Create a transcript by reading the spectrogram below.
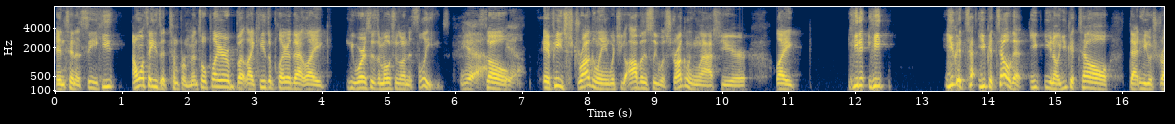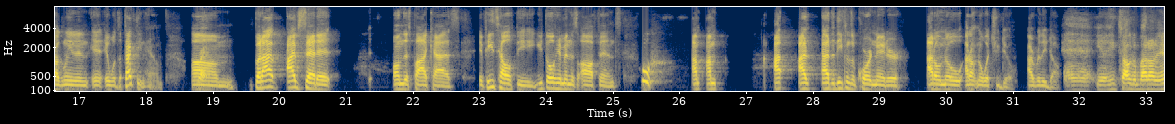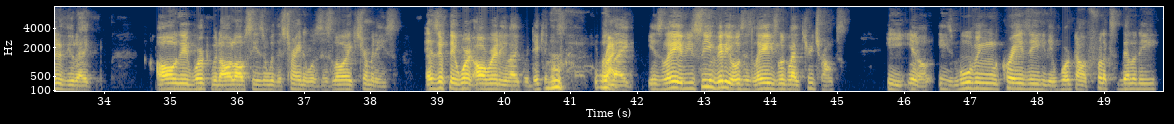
in Tennessee, he I won't say he's a temperamental player, but like he's a player that like he wears his emotions on his sleeves. yeah. So yeah, if he's struggling, which he obviously was struggling last year, like he he you could te- you could tell that you you know you could tell that he was struggling and it, it was affecting him. Right. Um, but I've I've said it on this podcast. If he's healthy, you throw him in this offense. Whew. I'm I'm I, I as a defensive coordinator, I don't know I don't know what you do. I really don't. And you know, he talked about on the interview like all they worked with all off season with his trainer was his lower extremities, as if they weren't already like ridiculous. But right. like his leg, if you've seen videos, his legs look like tree trunks. He, you know, he's moving crazy. They worked on flexibility,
